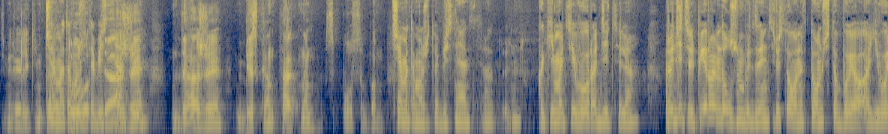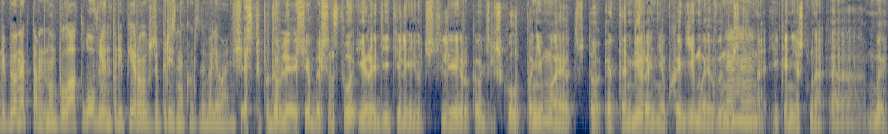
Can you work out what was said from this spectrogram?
измеряли температуру. Чем это может объясняться? Даже, даже бесконтактным способом. Чем это может объясняться? Какие мотивы у родителя? Родитель первым должен быть заинтересован в том, чтобы его ребенок там, ну, был отловлен при первых же признаках заболевания. К счастью, подавляющее большинство и родителей, и учителей, и руководителей школы понимают, что это мера необходимая и вынуждена. Угу. И, конечно, э, мы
